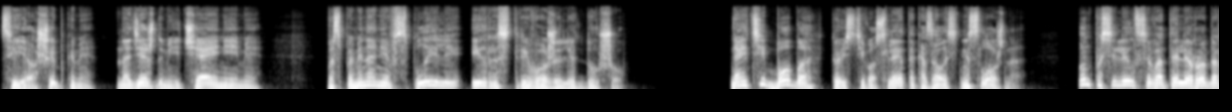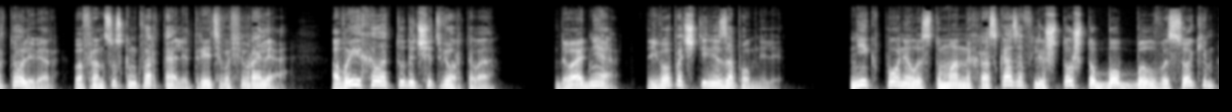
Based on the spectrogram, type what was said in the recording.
с ее ошибками, надеждами и чаяниями. Воспоминания всплыли и растревожили душу. Найти Боба, то есть его след, оказалось несложно. Он поселился в отеле «Роберт Оливер» во французском квартале 3 февраля, а выехал оттуда 4 -го. Два дня. Его почти не запомнили. Ник понял из туманных рассказов лишь то, что Боб был высоким,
